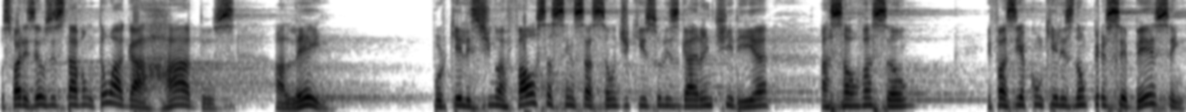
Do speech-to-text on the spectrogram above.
Os fariseus estavam tão agarrados à lei, porque eles tinham a falsa sensação de que isso lhes garantiria a salvação e fazia com que eles não percebessem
